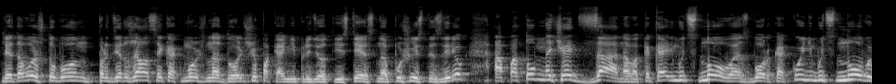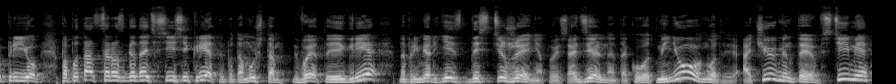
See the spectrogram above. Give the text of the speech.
для того, чтобы он продержался как можно дольше, пока не придет, естественно, пушистый зверек, а потом начать заново, какая-нибудь новая сборка, какой-нибудь новый прием, попытаться разгадать все секреты, потому что в этой игре, например, есть достижения, то есть отдельное такое вот меню, вот ачивменты в стиме,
